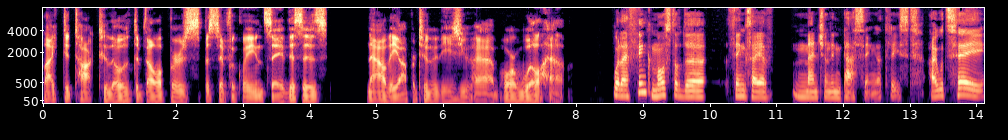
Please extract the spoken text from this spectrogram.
like to talk to those developers specifically and say, this is now the opportunities you have or will have? Well, I think most of the things I have mentioned in passing, at least, I would say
